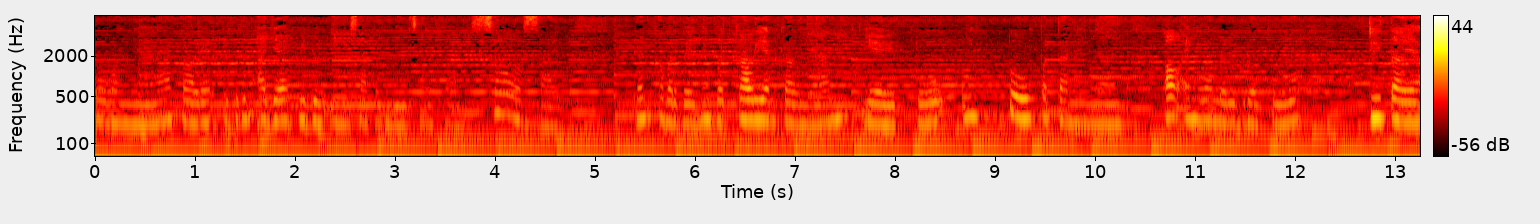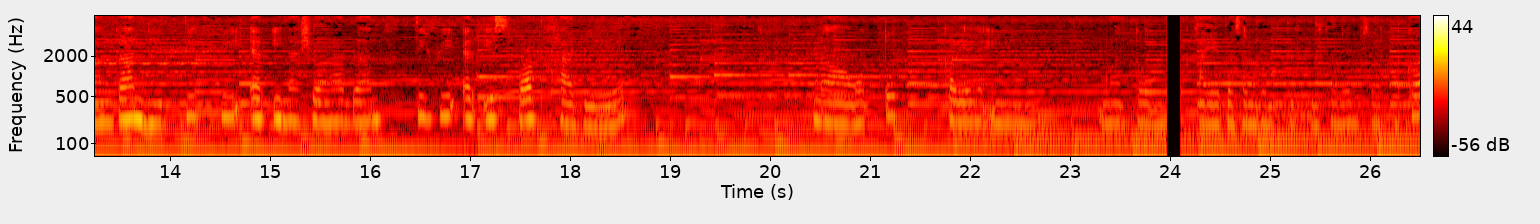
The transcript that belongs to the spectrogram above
Pokoknya kalian ikutin aja video ini sampai dengan selesai. Dan kabar baiknya buat kalian-kalian yaitu untuk pertandingan All England 2020 ditayangkan di TVRI Nasional dan TVRI Sport HD nah untuk kalian yang ingin menonton kayak biasa nonton TV kalian bisa buka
